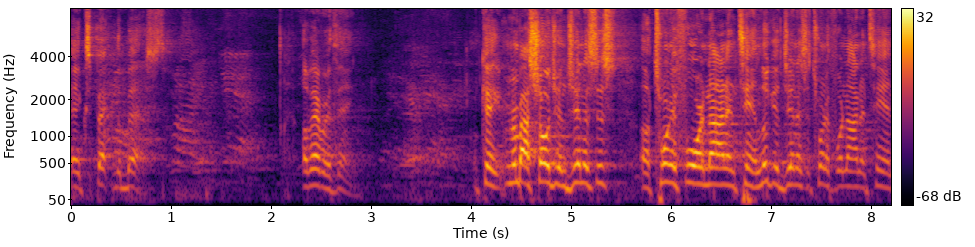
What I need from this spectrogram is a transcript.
expect the best of everything? Okay, remember I showed you in Genesis uh, 24, 9, and 10. Look at Genesis 24, 9, and 10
